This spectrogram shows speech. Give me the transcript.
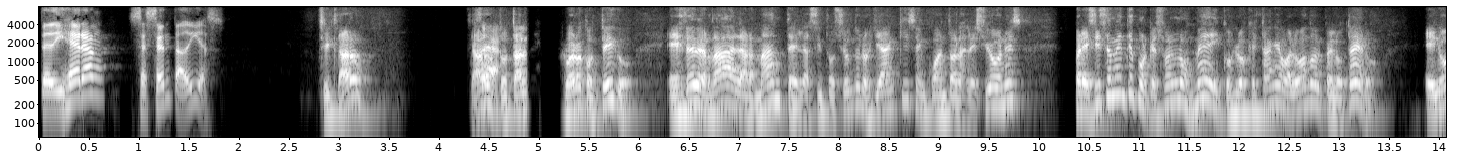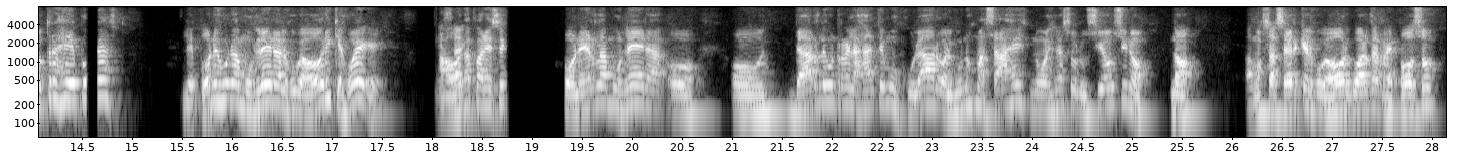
te dijeran 60 días. Sí, claro. Claro, totalmente de acuerdo contigo. Es de verdad alarmante la situación de los Yankees en cuanto a las lesiones, precisamente porque son los médicos los que están evaluando al pelotero. En otras épocas, le pones una muslera al jugador y que juegue. Ahora parece poner la muslera o, darle un relajante muscular o algunos masajes no es la solución, sino, no, vamos a hacer que el jugador guarde reposo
